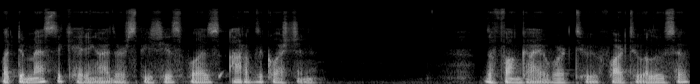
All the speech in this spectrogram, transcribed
But domesticating either species was out of the question. The fungi were too far too elusive,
